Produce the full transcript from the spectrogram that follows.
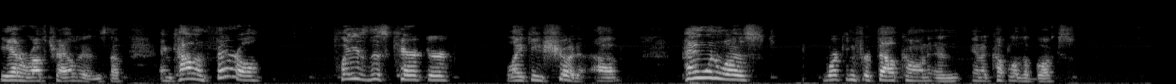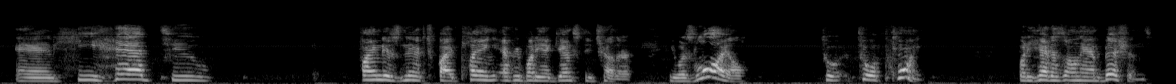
he had a rough childhood and stuff. And Colin Farrell plays this character like he should. Uh, Penguin was working for Falcone in, in a couple of the books, and he had to find his niche by playing everybody against each other. He was loyal to to a point, but he had his own ambitions.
